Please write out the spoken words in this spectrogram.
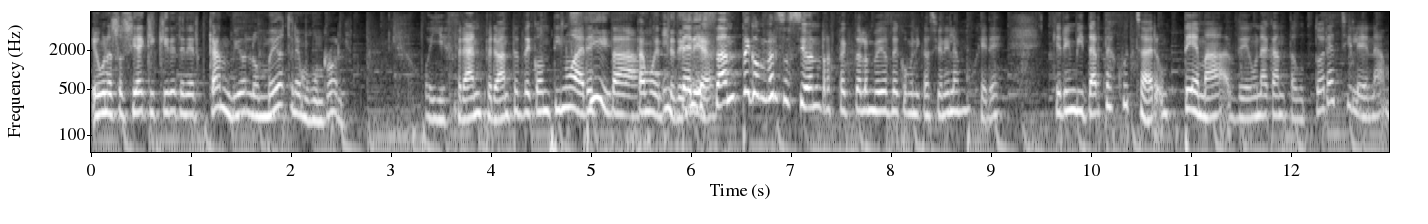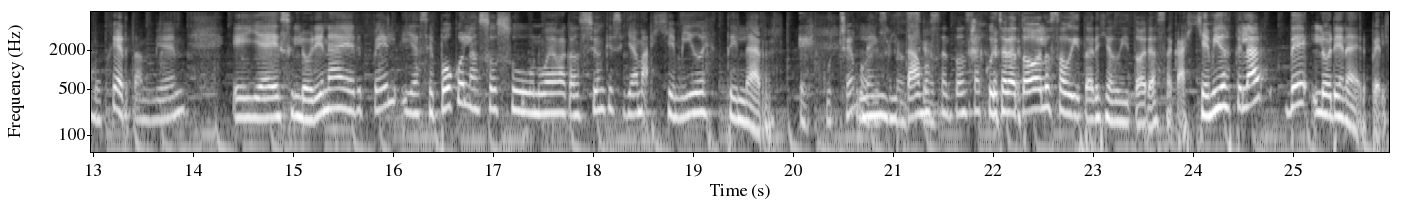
en una sociedad que quiere tener cambios, los medios tenemos un rol. Oye, Fran, pero antes de continuar Sí, esta interesante conversación respecto a los medios de comunicación y las mujeres, quiero invitarte a escuchar un tema de una cantautora chilena, mujer también. Ella es Lorena Herpel y hace poco lanzó su nueva canción que se llama Gemido Estelar. Escuchemos. La esa invitamos canción. entonces a escuchar a todos los auditores y auditoras acá. Gemido Estelar de Lorena Herpel.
